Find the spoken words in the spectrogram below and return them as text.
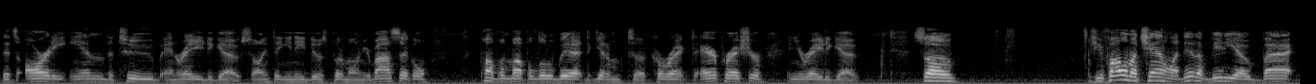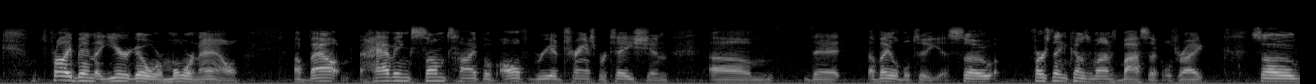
that's already in the tube and ready to go. So only thing you need to do is put them on your bicycle pump them up a little bit to get them to correct air pressure and you're ready to go so if you follow my channel I did a video back it's probably been a year ago or more now about having some type of off-grid transportation um, that available to you. So first thing that comes to mind is bicycles, right? So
